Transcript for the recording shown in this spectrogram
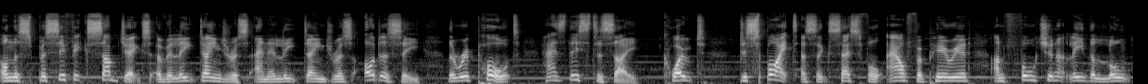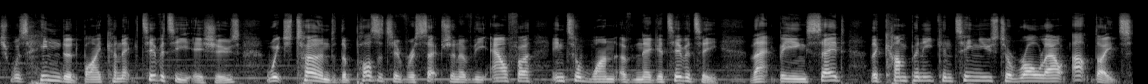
On the specific subjects of Elite Dangerous and Elite Dangerous Odyssey the report has this to say quote, Despite a successful alpha period unfortunately the launch was hindered by connectivity issues which turned the positive reception of the alpha into one of negativity. That being said the company continues to roll out updates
